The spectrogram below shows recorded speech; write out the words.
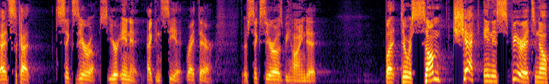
It's got six zeros. You're in it. I can see it right there. There's six zeros behind it." But there was some check in his spirit to know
